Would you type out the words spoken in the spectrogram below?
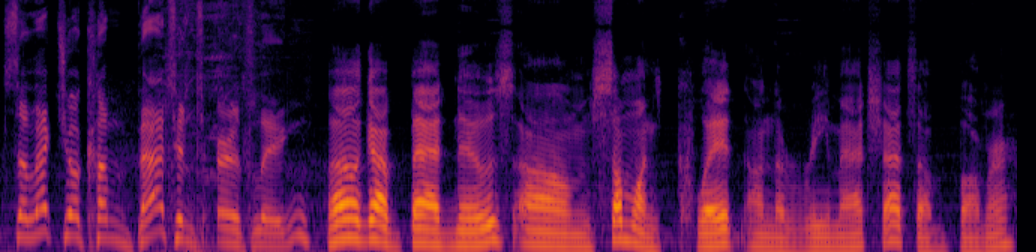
Select your combatant, Earthling. Well, I got bad news. Um, someone quit on the rematch. That's a bummer.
